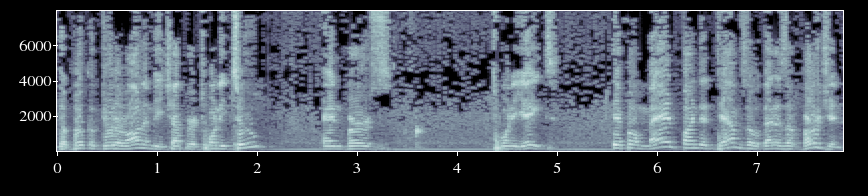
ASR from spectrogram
The book of Deuteronomy, chapter 22, and verse 28. If a man find a damsel that is a virgin,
